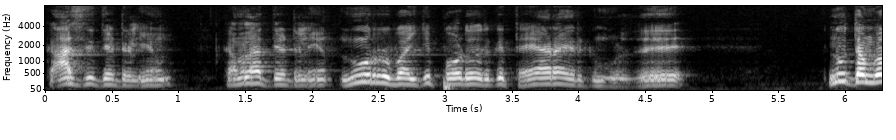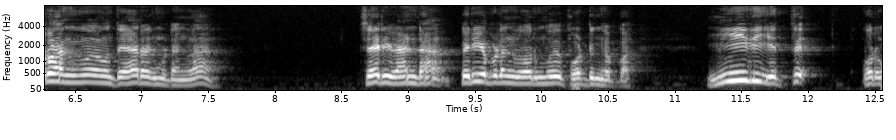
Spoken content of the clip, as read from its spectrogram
காசி தேட்டர்லேயும் கமலா தேட்டர்லேயும் நூறுரூபாய்க்கு போடுவதற்கு தயாராக இருக்கும் பொழுது நூற்றம்பது ரூபா அங்கே தயாராக இருக்க மாட்டாங்களா? சரி வேண்டாம். பெரிய படங்கள் வரும்போது போட்டுங்கப்பா. மீதி எத்து ஒரு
